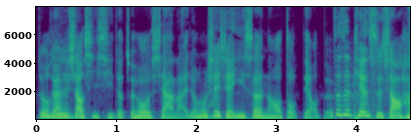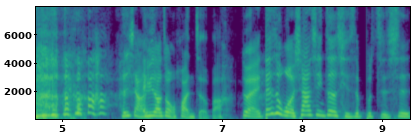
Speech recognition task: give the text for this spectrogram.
就是笑嘻嘻的，最后下来就说谢谢医生，然后走掉的。这是天使小孩，很想遇到这种患者吧？对，但是我相信这其实不只是，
